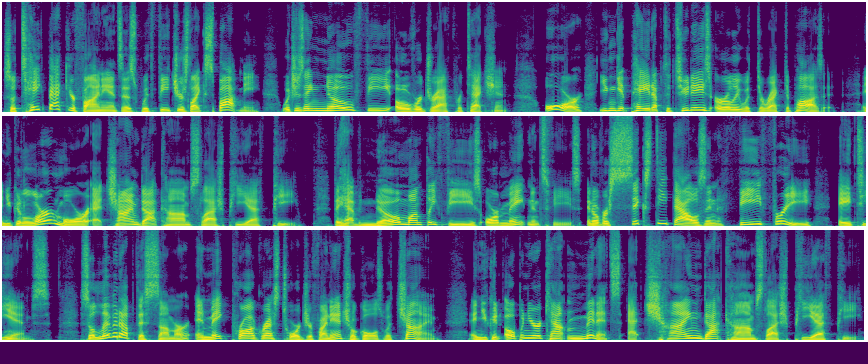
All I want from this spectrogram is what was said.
So take back your finances with features like SpotMe, which is a no fee overdraft protection. Or you can get paid up to two days early with direct deposit. And you can learn more at chime.com slash PFP. They have no monthly fees or maintenance fees and over 60,000 fee free ATMs. So live it up this summer and make progress towards your financial goals with Chime. And you can open your account in minutes at chime.com slash PFP.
